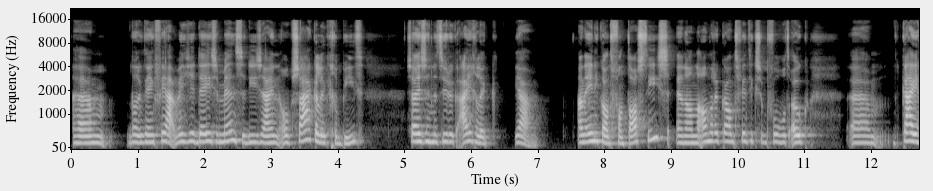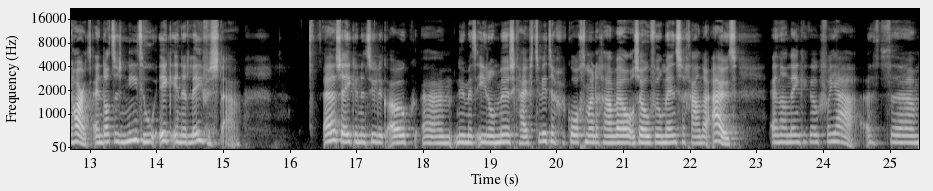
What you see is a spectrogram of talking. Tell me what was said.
Um, dat ik denk van ja, weet je, deze mensen die zijn op zakelijk gebied, zijn ze natuurlijk eigenlijk, ja, aan de ene kant fantastisch. En aan de andere kant vind ik ze bijvoorbeeld ook um, keihard. En dat is niet hoe ik in het leven sta. Zeker natuurlijk ook nu met Elon Musk. Hij heeft Twitter gekocht, maar er gaan wel zoveel mensen gaan eruit. En dan denk ik ook van ja, het, ehm,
